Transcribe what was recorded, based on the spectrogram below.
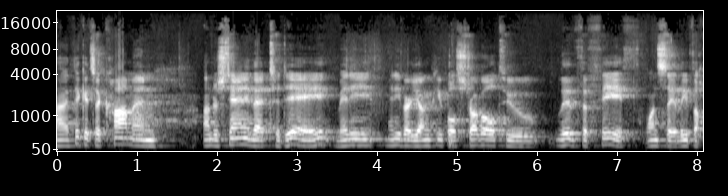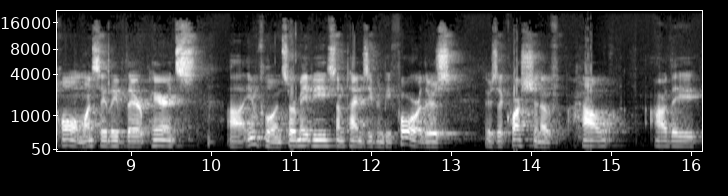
I think it's a common understanding that today many, many of our young people struggle to live the faith once they leave the home, once they leave their parents' uh, influence, or maybe sometimes even before. There's, there's a question of how are they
